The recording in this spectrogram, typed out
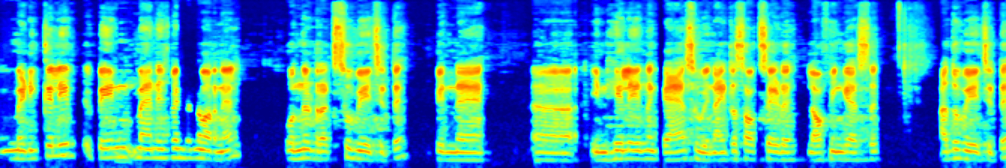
മെഡിക്കലി പെയിൻ മാനേജ്മെന്റ് എന്ന് പറഞ്ഞാൽ ഒന്ന് ഡ്രഗ്സ് ഉപയോഗിച്ചിട്ട് പിന്നെ ഇൻഹെയിൽ ചെയ്യുന്ന gas nitrous oxide laughing gas അത് ഉപയോഗിച്ചിട്ട്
